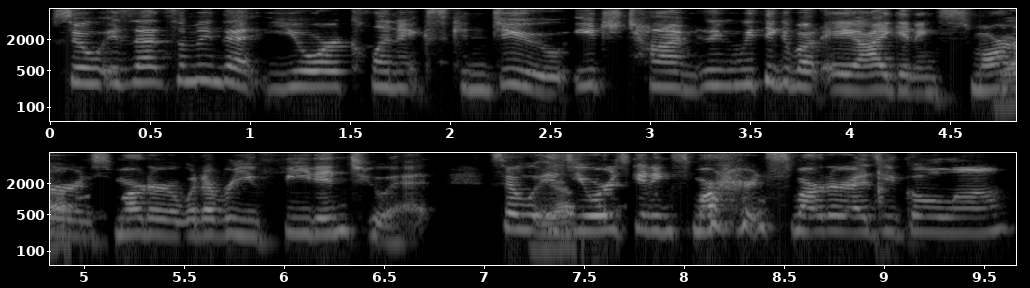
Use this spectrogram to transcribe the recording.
So is that something that your clinics can do each time? We think about AI getting smarter yeah. and smarter whatever you feed into it. So is yours getting smarter and smarter as you go along?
